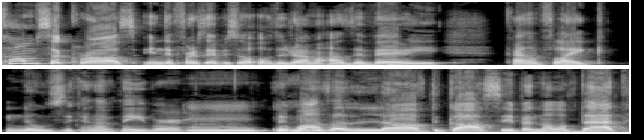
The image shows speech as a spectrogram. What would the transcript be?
comes across in the first episode of the drama as a very kind of like nosy kind of neighbor. Mm, The mhm. ones that love the gossip and all of that.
